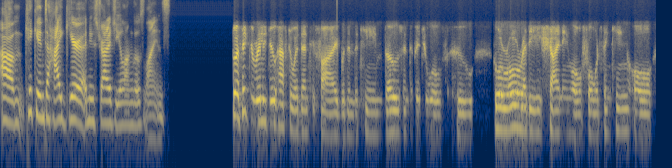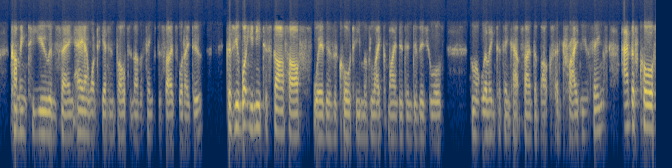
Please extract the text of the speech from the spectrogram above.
um, kick into high gear a new strategy along those lines? So i think you really do have to identify within the team those individuals who who are already shining or forward thinking or coming to you and saying hey i want to get involved in other things besides what i do. Because what you need to start off with is a core team of like-minded individuals who are willing to think outside the box and try new things, and of course,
